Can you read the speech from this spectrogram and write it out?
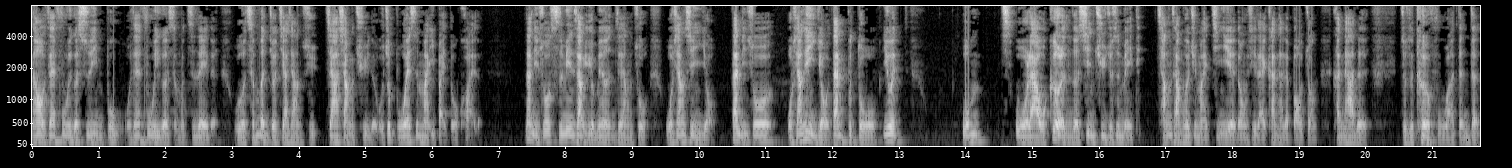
然后我再付一个试营部，我再付一个什么之类的，我的成本就加上去，加上去的，我就不会是卖一百多块的。那你说市面上有没有人这样做？我相信有，但你说我相信有，但不多，因为我。我啦，我个人的兴趣就是每天常常会去买敬业的东西来看它的包装，看它的就是客服啊等等，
